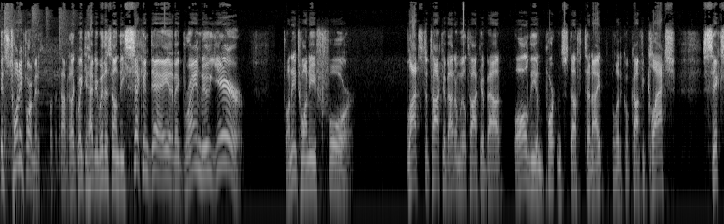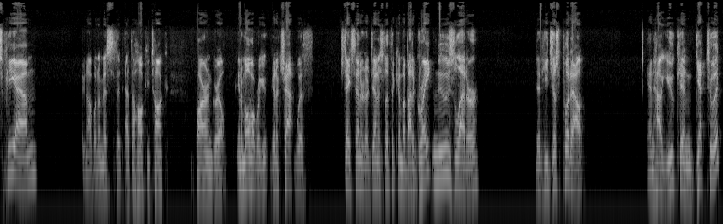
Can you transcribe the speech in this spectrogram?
It's 24 minutes. Great to have you with us on the second day of a brand new year, 2024. Lots to talk about, and we'll talk about all the important stuff tonight. Political Coffee Klatch, 6 p.m. Do not want to miss it at the Honky Tonk Bar and Grill. In a moment, we're going to chat with State Senator Dennis Linthicum about a great newsletter that he just put out and how you can get to it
